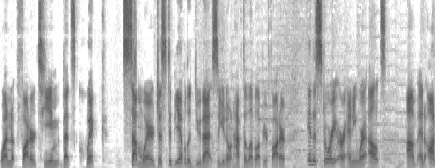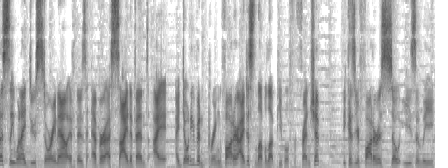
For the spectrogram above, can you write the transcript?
one fodder team that's quick somewhere just to be able to do that so you don't have to level up your fodder in the story or anywhere else. Um, and honestly, when I do story now, if there's ever a side event, I, I don't even bring fodder. I just level up people for friendship because your fodder is so easily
